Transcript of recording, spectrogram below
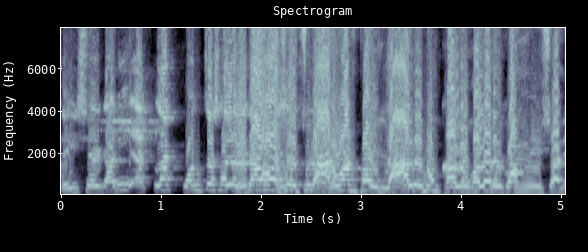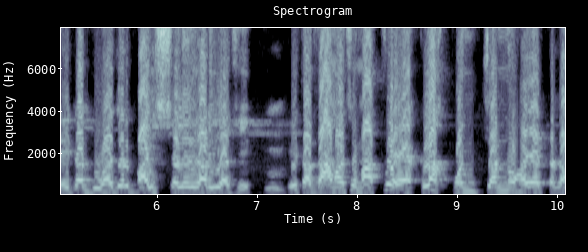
তেইশের গাড়ি এক লাখ পঞ্চাশ হাজার এটাও আছে হচ্ছিল আর ওয়ান ফাইভ লাল এবং কালো কালারের কম্বিনেশন এটা দু বাইশ সালের গাড়ি আছে। এটা দাম আছে মাত্র এক লাখ পঞ্চান্ন হাজার টাকা।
